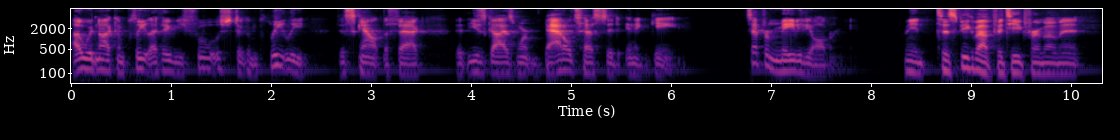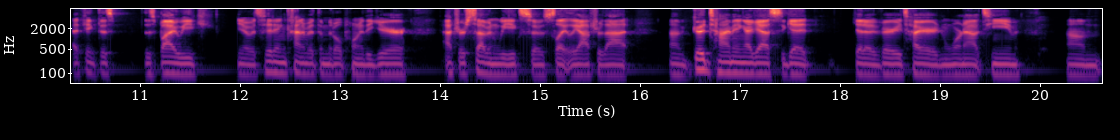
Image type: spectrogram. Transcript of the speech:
I would not completely, I think it'd be foolish to completely discount the fact that these guys weren't battle tested in a game, except for maybe the Auburn game. I mean, to speak about fatigue for a moment, I think this this bye week, you know, it's hitting kind of at the middle point of the year after seven weeks, so slightly after that. Um, good timing, I guess, to get get a very tired and worn out team. Um,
